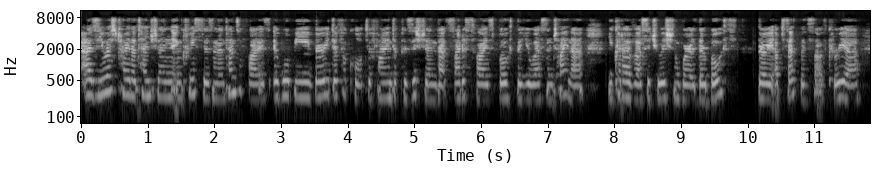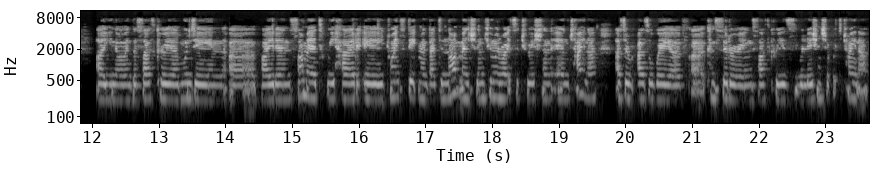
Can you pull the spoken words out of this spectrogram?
as U.S. China tension increases and intensifies, it will be very difficult to find a position that satisfies both the U.S. and China. You could have a situation where they're both very upset with South Korea, uh, you know, in the South Korea Moon Jae-in uh, Biden summit, we had a joint statement that did not mention human rights situation in China as a as a way of uh, considering South Korea's relationship with China.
